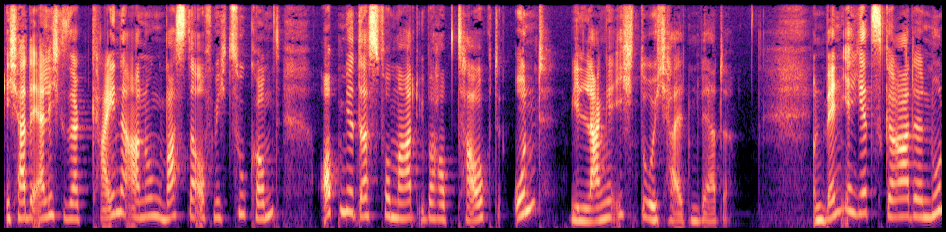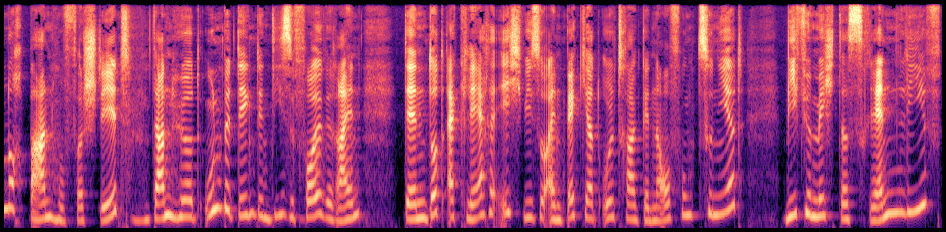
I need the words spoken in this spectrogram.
Ich hatte ehrlich gesagt keine Ahnung, was da auf mich zukommt, ob mir das Format überhaupt taugt und wie lange ich durchhalten werde. Und wenn ihr jetzt gerade nur noch Bahnhof versteht, dann hört unbedingt in diese Folge rein, denn dort erkläre ich, wie so ein Backyard Ultra genau funktioniert, wie für mich das Rennen lief,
